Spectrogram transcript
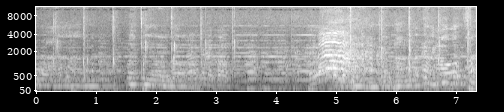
รักว่าเที่ยว พาไปเอาเศร้า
